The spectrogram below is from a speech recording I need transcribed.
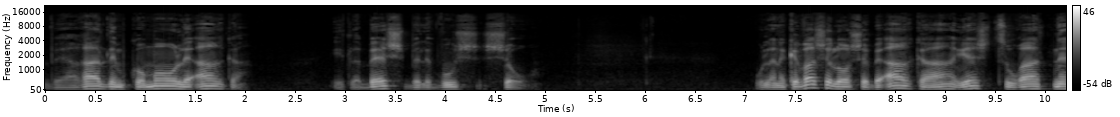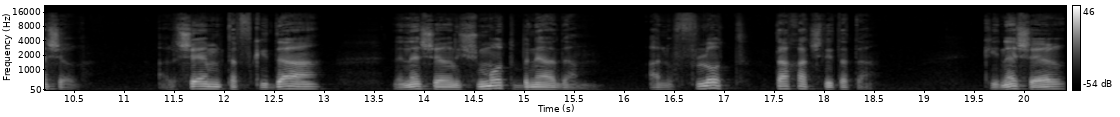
וירד למקומו לארכה, התלבש בלבוש שור. ולנקבה שלו שבארכה יש צורת נשר, על שם תפקידה לנשר נשמות בני אדם, הנופלות תחת שליטתה. כי נשר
